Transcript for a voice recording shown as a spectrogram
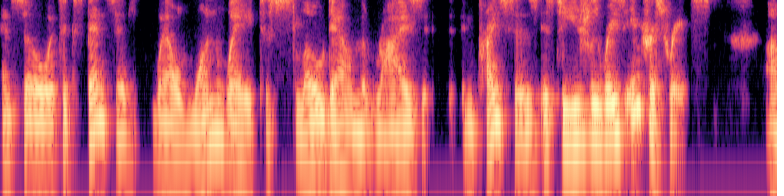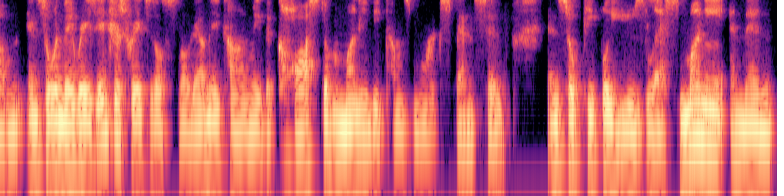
And so it's expensive. Well, one way to slow down the rise in prices is to usually raise interest rates. Um, and so when they raise interest rates, it'll slow down the economy. The cost of money becomes more expensive. And so people use less money, and then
